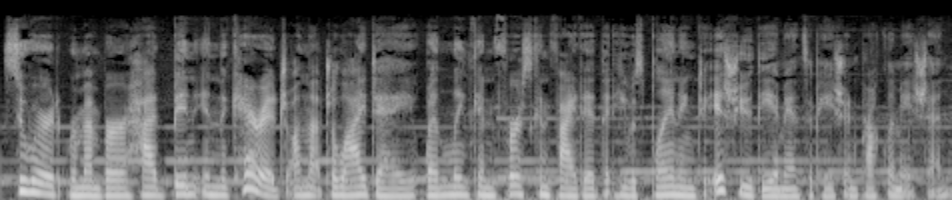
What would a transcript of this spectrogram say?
Seward, remember, had been in the carriage on that July day when Lincoln first confided that he was planning to issue the Emancipation Proclamation.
